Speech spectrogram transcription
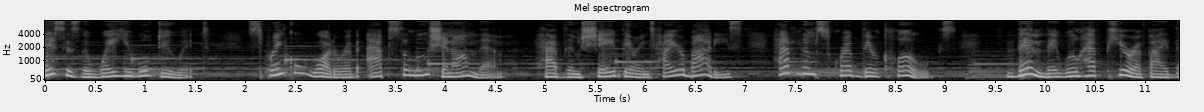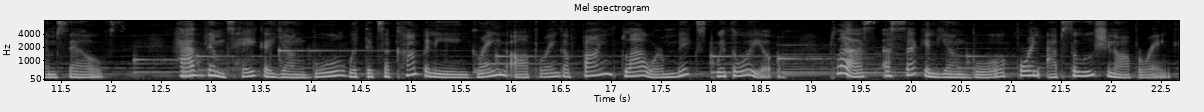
This is the way you will do it. Sprinkle water of absolution on them. Have them shave their entire bodies. Have them scrub their clothes. Then they will have purified themselves. Have them take a young bull with its accompanying grain offering of fine flour mixed with oil, plus a second young bull for an absolution offering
